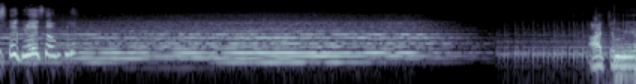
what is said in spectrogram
सगळं संपलं. आचम्य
